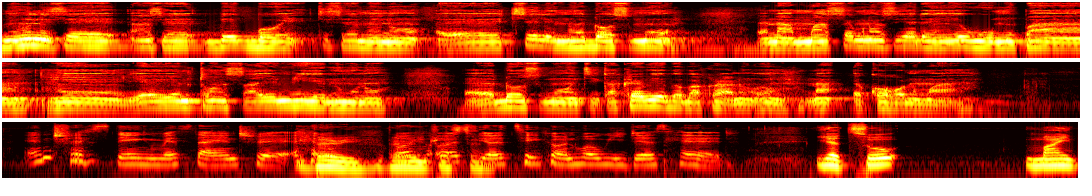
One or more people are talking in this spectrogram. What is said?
me when say answer big boy to say me no eh chilling no dos more. ɛna ma asɛm no nso yɛde yɛwɔ mu paa yɛntɔ nsa yɛnwi yɛ no mu no dɔɔso mu nti kakra bi yɛbɛba kora no na ɛkɔ hɔ nom a Interesting, Mr. Ntreh. Very, very what, interesting. What's your take on what we just heard? Yeah, so my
